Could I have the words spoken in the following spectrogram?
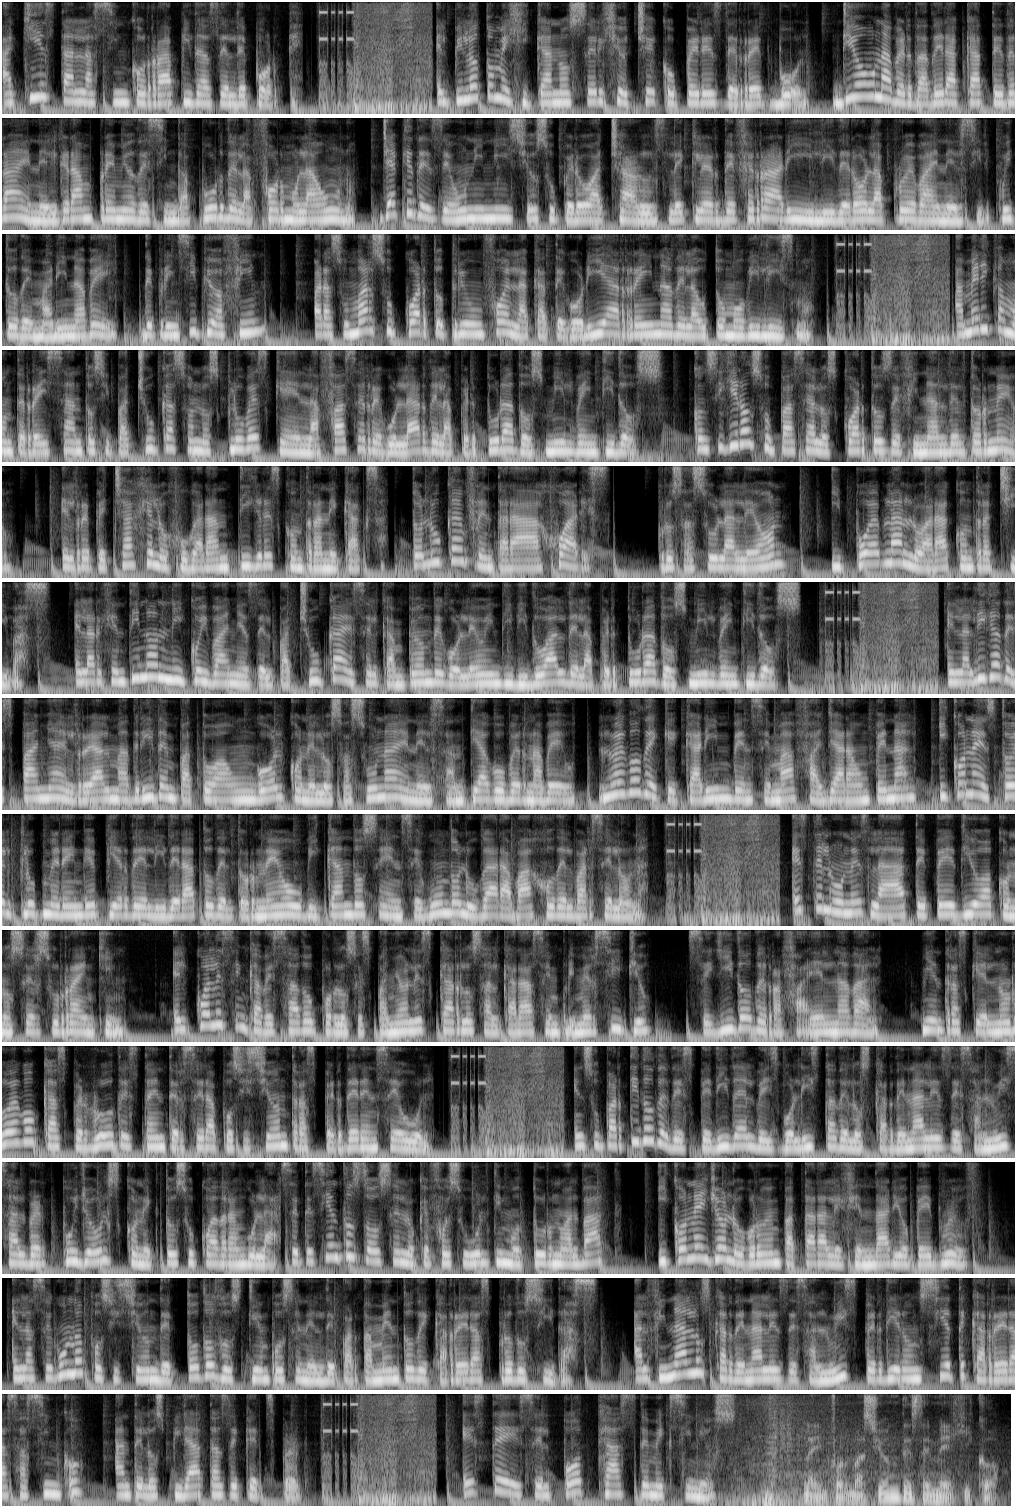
Aquí están las cinco rápidas del deporte. El piloto mexicano Sergio Checo Pérez de Red Bull dio una verdadera cátedra en el Gran Premio de Singapur de la Fórmula 1, ya que desde un inicio superó a Charles Leclerc de Ferrari y lideró la prueba en el circuito de Marina Bay, de principio a fin, para sumar su cuarto triunfo en la categoría reina del automovilismo. América Monterrey Santos y Pachuca son los clubes que en la fase regular de la Apertura 2022 consiguieron su pase a los cuartos de final del torneo. El repechaje lo jugarán Tigres contra Necaxa. Toluca enfrentará a Juárez, Cruz Azul a León y Puebla lo hará contra Chivas. El argentino Nico Ibáñez del Pachuca es el campeón de goleo individual de la Apertura 2022. En la Liga de España, el Real Madrid empató a un gol con el Osasuna en el Santiago Bernabéu, luego de que Karim Benzema fallara un penal, y con esto el club merengue pierde el liderato del torneo ubicándose en segundo lugar abajo del Barcelona. Este lunes la ATP dio a conocer su ranking, el cual es encabezado por los españoles Carlos Alcaraz en primer sitio, seguido de Rafael Nadal, mientras que el noruego Casper Ruud está en tercera posición tras perder en Seúl. En su partido de despedida, el beisbolista de los Cardenales de San Luis Albert Pujols conectó su cuadrangular 712 en lo que fue su último turno al bat, y con ello logró empatar al legendario Babe Ruth, en la segunda posición de todos los tiempos en el departamento de carreras producidas. Al final los Cardenales de San Luis perdieron 7 carreras a 5 ante los Piratas de Pittsburgh. Este es el podcast de Mexinios. La información desde México.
